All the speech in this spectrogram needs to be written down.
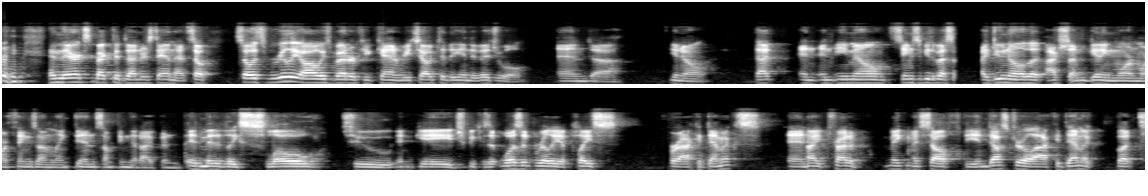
And they're expected to understand that. So so it's really always better if you can reach out to the individual and uh, you know that and, and email seems to be the best. I do know that actually i'm getting more and more things on linkedin something that i've been admittedly slow to engage because it wasn't really a place for academics. And i try to make myself the industrial academic but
